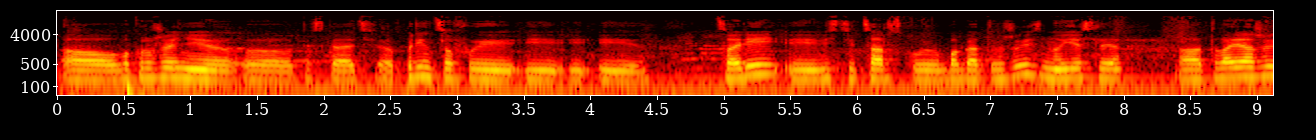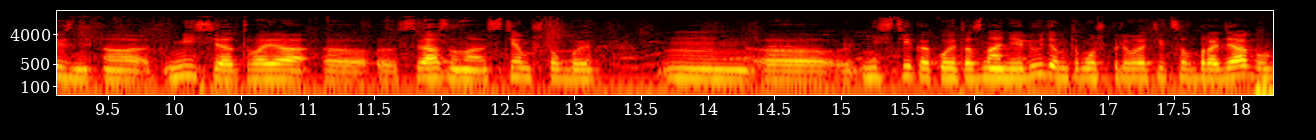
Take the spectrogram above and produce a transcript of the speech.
а, в окружении, э, так сказать, принцев и, и, и- и царей, и вести царскую богатую жизнь. Но если а, твоя жизнь, а, миссия твоя э, э, связана с тем, чтобы э, нести какое-то знание людям, ты можешь превратиться в бродягу,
